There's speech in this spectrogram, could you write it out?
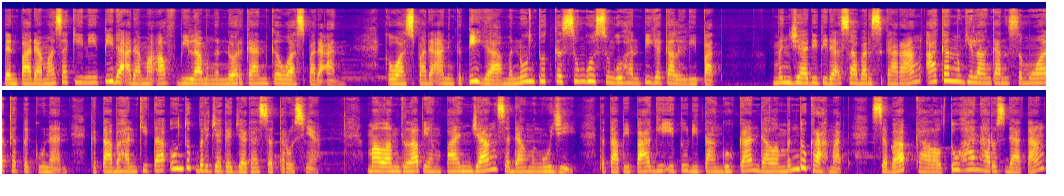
dan pada masa kini tidak ada maaf bila mengendorkan kewaspadaan. Kewaspadaan yang ketiga menuntut kesungguh-sungguhan tiga kali lipat. Menjadi tidak sabar sekarang akan menghilangkan semua ketekunan, ketabahan kita untuk berjaga-jaga seterusnya. Malam gelap yang panjang sedang menguji, tetapi pagi itu ditangguhkan dalam bentuk rahmat, sebab kalau Tuhan harus datang,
